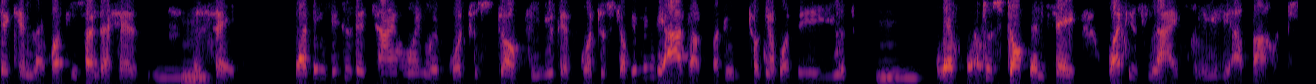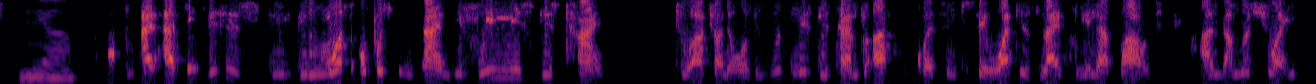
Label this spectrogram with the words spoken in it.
shaken, like what Lusanda has, Mm. has said. So I think this is a time when we've got to stop. The youth have got to stop, even the adults, but we're talking about the youth. Mm. We have got to stop and say, what is life really about? Mm. Yeah. I, I think this is the, the most opportune time. If we miss this time to actually, or the youth miss this time to ask the question to say, what is life really about? And I'm not sure if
